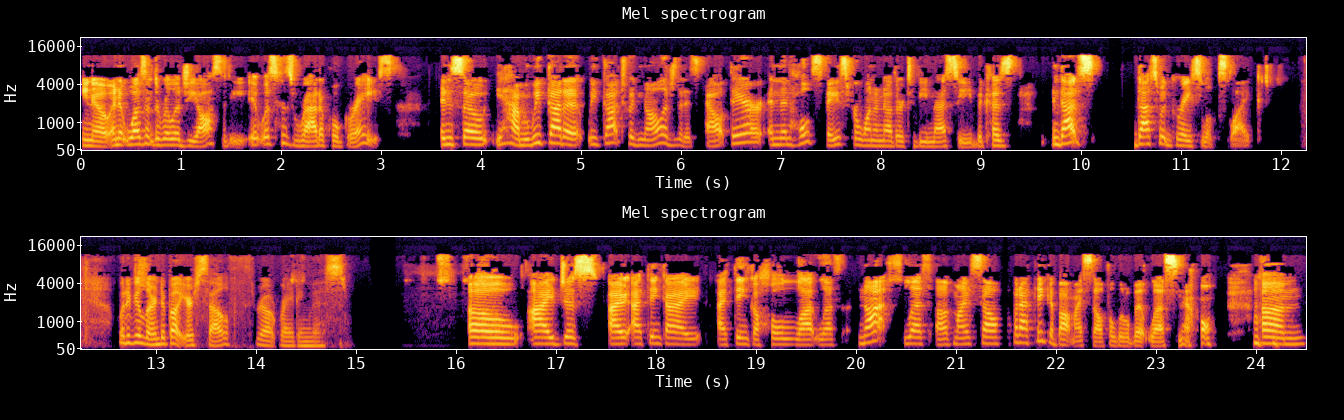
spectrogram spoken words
you know, and it wasn't the religiosity. It was his radical grace. And so, yeah, I mean, we've got to, we've got to acknowledge that it's out there and then hold space for one another to be messy because that's, that's what grace looks like. What have you learned about yourself throughout writing this? Oh, I just I, I think I I think a whole lot less not less of myself, but I think about myself a little bit less now. um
